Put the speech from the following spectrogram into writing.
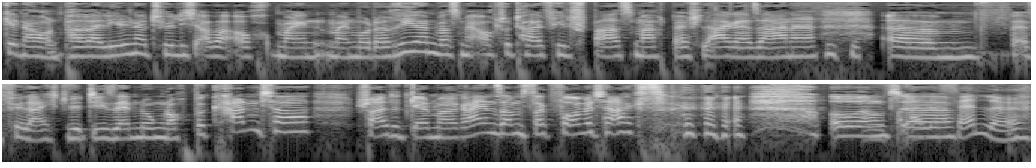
Genau, und parallel natürlich aber auch mein, mein Moderieren, was mir auch total viel Spaß macht bei Schlagersahne. ähm, vielleicht wird die Sendung noch bekannter. Schaltet gern mal rein, Samstagvormittags. und, Auf alle äh, Fälle.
